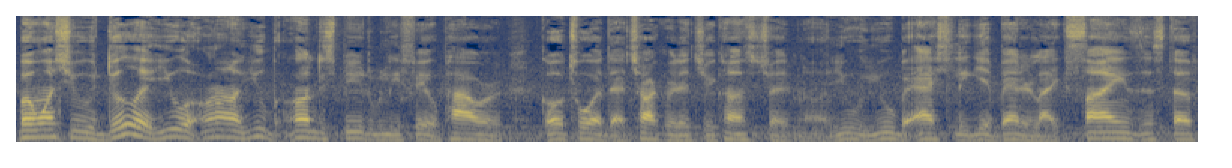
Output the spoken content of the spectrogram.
But once you do it, you will uh, you undisputably feel power go toward that chakra that you're concentrating on. You you actually get better, like signs and stuff.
